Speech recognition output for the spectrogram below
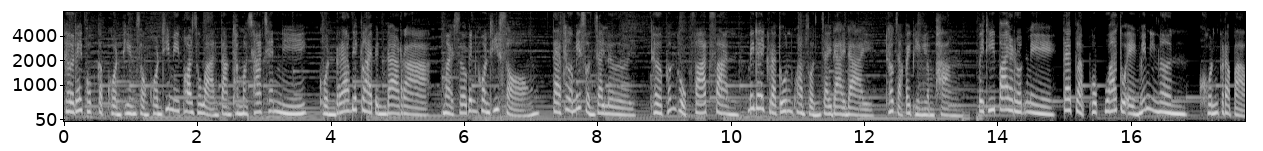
เธอได้พบกับคนเพียงสองคนที่มีพรสวรรค์ตามธรรมชาติเช่นนี้ คนแรกได้กลายเป็นดาราหมายเซลเป็นคนที่สองแต่เธอไม่สนใจเลย เธอเพิ่งถูกฟาดฟัน ไม่ได้กระตุ้นความสนใจใด ๆ เธอจากไปเพียงลำพัง ไปที่ป้ายรถเมล์แต่กลับพบว่าตัวเองไม่มีเงิน ค้นกระเป๋า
